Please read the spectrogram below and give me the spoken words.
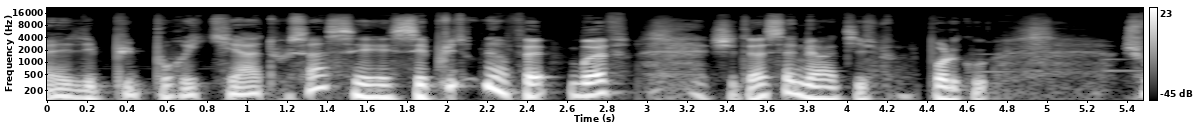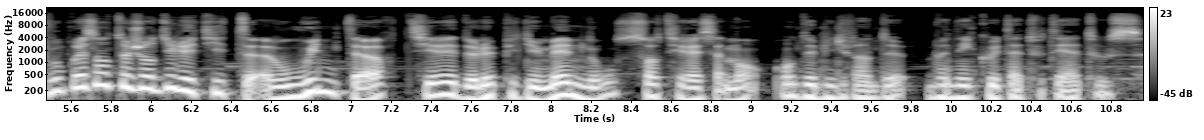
les pubs pour Ikea, tout ça, c'est plutôt bien fait. Bref, j'étais assez admiratif pour le coup. Je vous présente aujourd'hui le titre Winter, tiré de l'EP du même nom, sorti récemment en 2022. Bonne écoute à toutes et à tous.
